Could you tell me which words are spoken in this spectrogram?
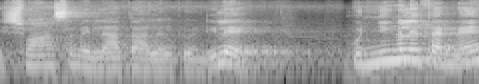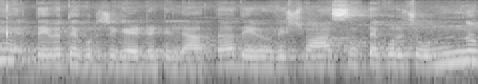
വിശ്വാസമില്ലാത്ത ആളുകൾക്ക് വേണ്ടി അല്ലേ കുഞ്ഞുങ്ങളിൽ തന്നെ ദൈവത്തെക്കുറിച്ച് കേട്ടിട്ടില്ലാത്ത ദൈവവിശ്വാസത്തെക്കുറിച്ച് ഒന്നും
